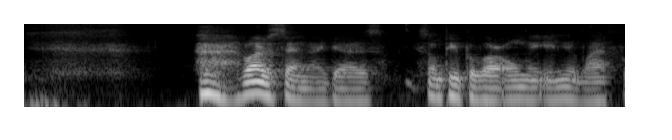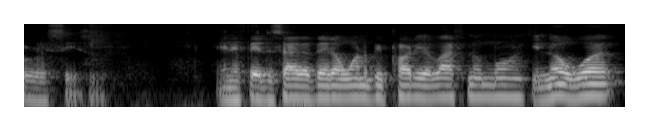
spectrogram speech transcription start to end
I understand that, guys. Some people are only in your life for a season. And if they decide that they don't want to be part of your life no more, you know what?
